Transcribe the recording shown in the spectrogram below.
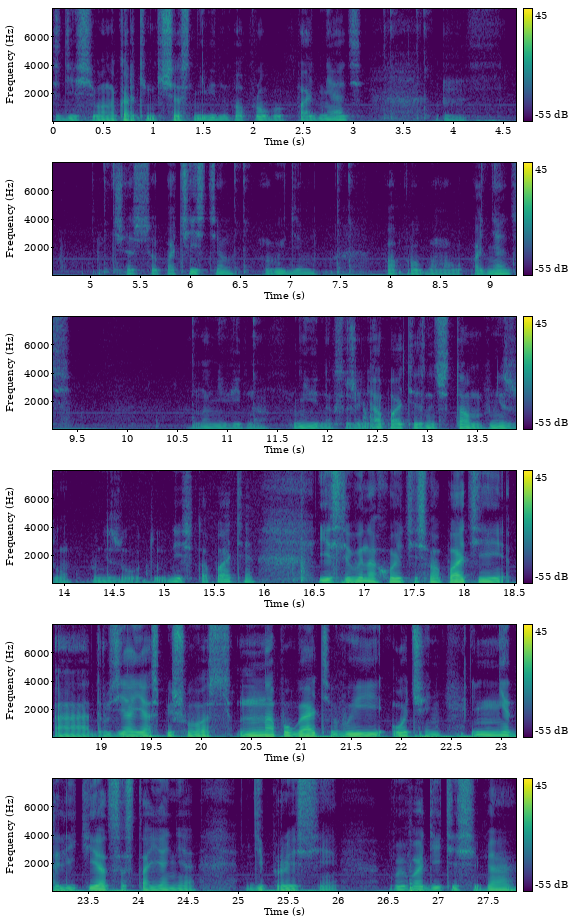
Здесь его на картинке сейчас не видно, попробую поднять. Сейчас все почистим, выйдем, попробуем его поднять. Но не видно не видно, к сожалению. Апатия, значит, там внизу, внизу, вот здесь вот апатия. Если вы находитесь в апатии, а, друзья, я спешу вас напугать, вы очень недалеки от состояния депрессии. Выводите себя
